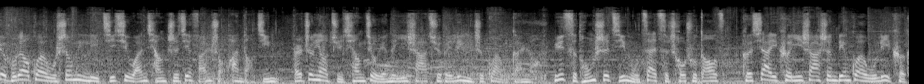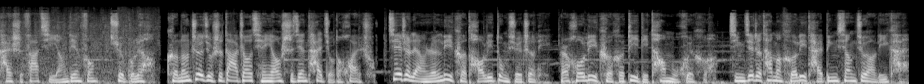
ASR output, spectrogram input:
却不料怪物生命力极其顽强，直接反手按倒吉姆。而正要举枪救援的伊莎却被另一只怪物干扰。与此同时，吉姆再次抽出刀子，可下一刻伊莎身边怪物立刻开始发起羊癫疯。却不料，可能这就是大招前摇时间太久的坏处。接着两人立刻逃离洞穴这里，而后立刻和弟弟汤姆会合。紧接着他们合力抬冰箱就要离开，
